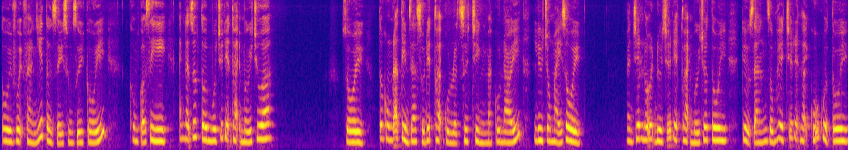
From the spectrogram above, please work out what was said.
Tôi vội vàng nhét tờ giấy xuống dưới cối. Không có gì, anh đã giúp tôi mua chiếc điện thoại mới chưa? Rồi, tôi cũng đã tìm ra số điện thoại của luật sư Trình mà cô nói, lưu trong máy rồi. Văn chết lỗi đưa chiếc điện thoại mới cho tôi, kiểu dáng giống hệt chiếc điện thoại cũ của tôi.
